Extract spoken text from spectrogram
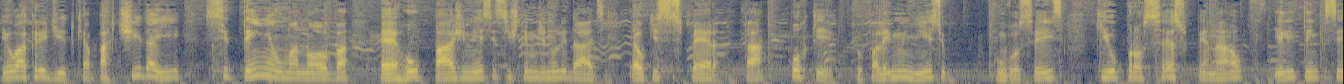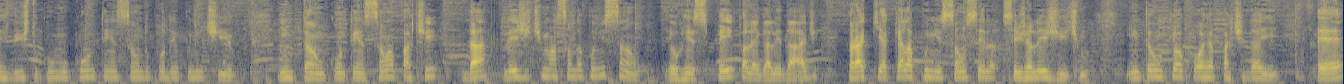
Eu acredito que a partir daí se tenha uma nova é, roupagem nesse sistema de nulidades. É o que se espera, tá? Por quê? Eu falei no início com vocês que o processo penal ele tem que ser visto como contenção do poder punitivo. Então, contenção a partir da legitimação da punição. Eu respeito a legalidade para que aquela punição seja legítima. Então, o que ocorre a partir daí é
